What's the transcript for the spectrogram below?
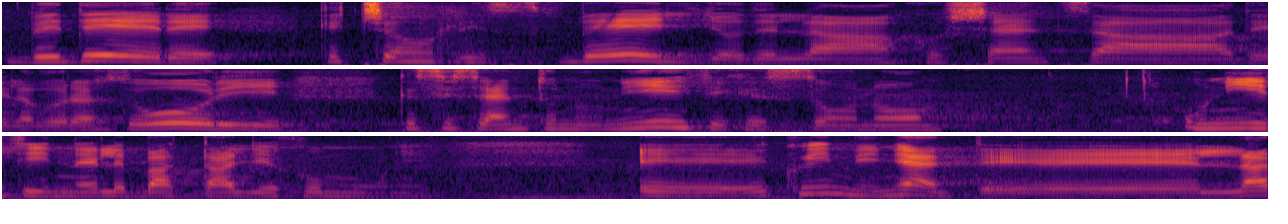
vedere che c'è un risveglio della coscienza dei lavoratori che si sentono uniti, che sono uniti nelle battaglie comuni. E quindi niente, la,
